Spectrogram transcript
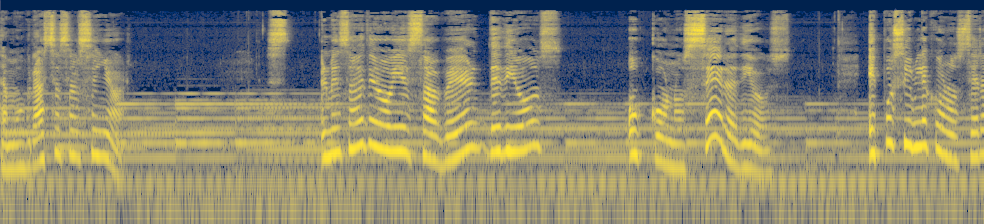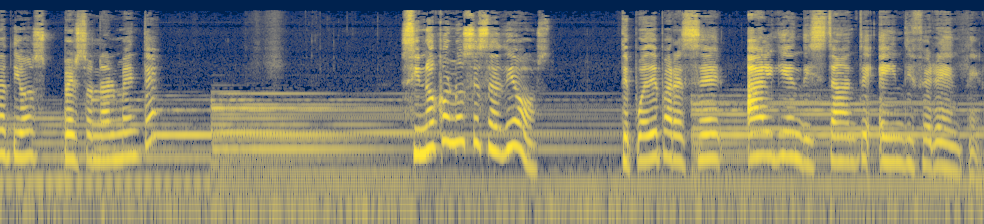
Damos gracias al Señor el mensaje de hoy es saber de Dios o conocer a Dios. ¿Es posible conocer a Dios personalmente? Si no conoces a Dios, te puede parecer alguien distante e indiferente,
